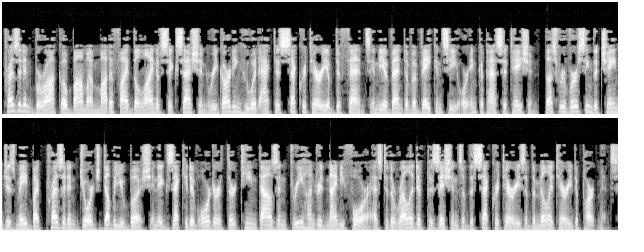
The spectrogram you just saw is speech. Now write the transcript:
President Barack Obama modified the line of succession regarding who would act as Secretary of Defense in the event of a vacancy or incapacitation, thus reversing the changes made by President George W. Bush in Executive Order 13394 as to the relative positions of the secretaries of the military departments.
